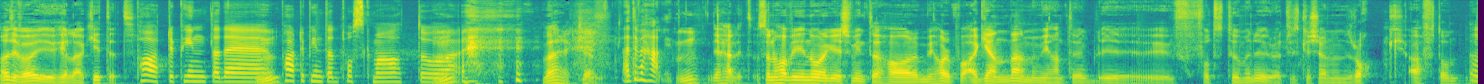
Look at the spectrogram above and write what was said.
Ja, det var ju hela kittet. partypyntade, Mm. partypyntad påskmat och Verkligen. ja, det var härligt. Mm, det är härligt. Sen har vi några grejer som vi inte har. Vi har det på agendan men vi har inte eh, fått tummen ur. Att vi ska köra en rockafton. Vi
